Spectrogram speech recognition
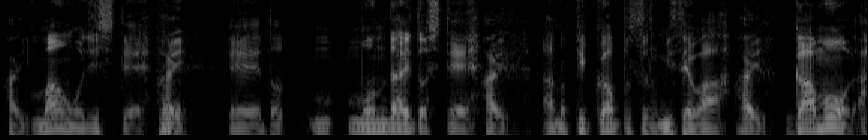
はい。満を持して、はいえっ、と、も問題として、はい。あの、ピックアップする店は、はい。ガモーだ。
